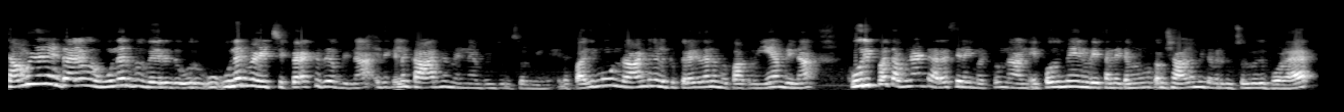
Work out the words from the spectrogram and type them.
தமிழர் தமிழன் என்றாலே ஒரு உணர்வு வருது ஒரு உ- உணர்வெழுச்சி பிறக்குது அப்படின்னா இதுக்கெல்லாம் காரணம் என்ன அப்படின்னு சொல்லி சொல்லுவீங்க. இந்த பதிமூன்று ஆண்டுகளுக்கு பிறகுதான் நம்ம பார்க்கணும். ஏன் அப்படின்னா குறிப்பா தமிழ்நாட்டு அரசியலை மட்டும் நான் எப்போதுமே என்னுடைய தந்தை தமிழ்முகம் ஷாலமித் அவர்கள் சொல்வது போல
